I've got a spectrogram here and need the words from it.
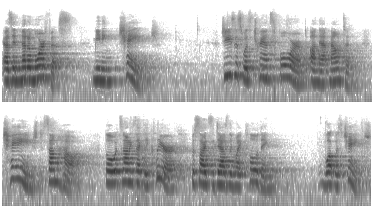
as in metamorphosis, meaning change. Jesus was transformed on that mountain, changed somehow, though it's not exactly clear, besides the dazzling white clothing, what was changed.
